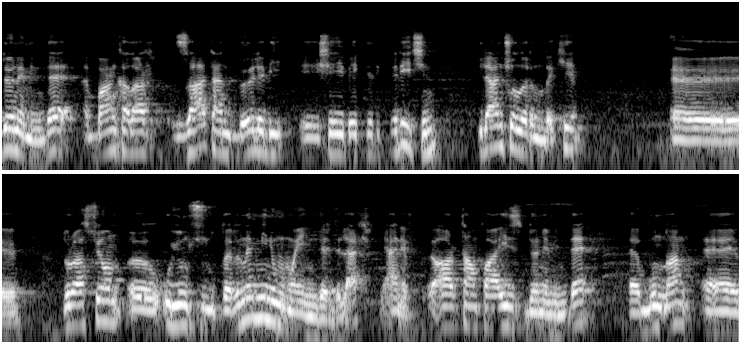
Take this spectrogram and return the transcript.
döneminde bankalar zaten böyle bir şeyi bekledikleri için bilançolarındaki durasyon e, uyumsuzluklarını minimuma indirdiler. Yani artan faiz döneminde e, bundan e,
